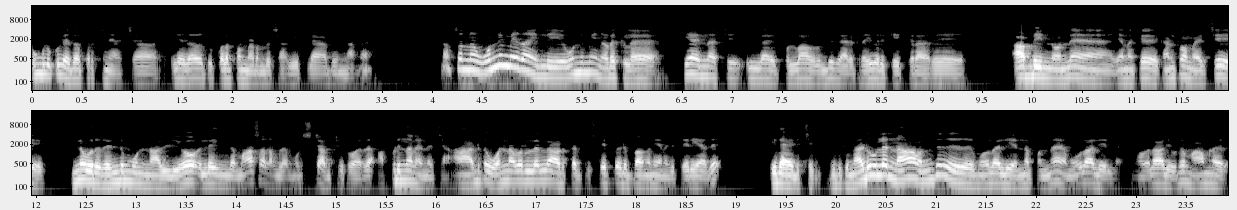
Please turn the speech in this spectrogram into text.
உங்களுக்குள்ள ஏதாவது பிரச்சனையாச்சா இல்லை ஏதாவது குழப்பம் நடந்துச்சா வீட்டில் அப்படின்னாங்க. நான் சொன்னேன் ஒன்றுமே தான் இல்லையே. ஒன்றுமே நடக்கலை. ஏன் என்னாச்சு? இல்லை இப்போல்லாம் அவர் வந்து வேற டிரைவர் கேட்குறாரு அப்படின்னோடனே எனக்கு கன்ஃபார்ம் ஆயிடுச்சு. இன்னும் ஒரு ரெண்டு மூணு நாள்லையோ இல்லை இந்த மாதம் நம்மளை முடிச்சுட்டு அனுப்பிச்சுடுவாரு. அப்படின்னு தான் நினச்சேன். ஆனா அடுத்த ஒன் ஹவர்ல அடுத்தடுத்த ஸ்டெப் எடுப்பாங்கன்னு எனக்கு தெரியாது. இதாயிடுச்சு. இதுக்கு நடுவில் நான் வந்து முதலாளி என்ன பண்ணேன்? முதலாளி இல்லை முதலாளியோட மாமனார்.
